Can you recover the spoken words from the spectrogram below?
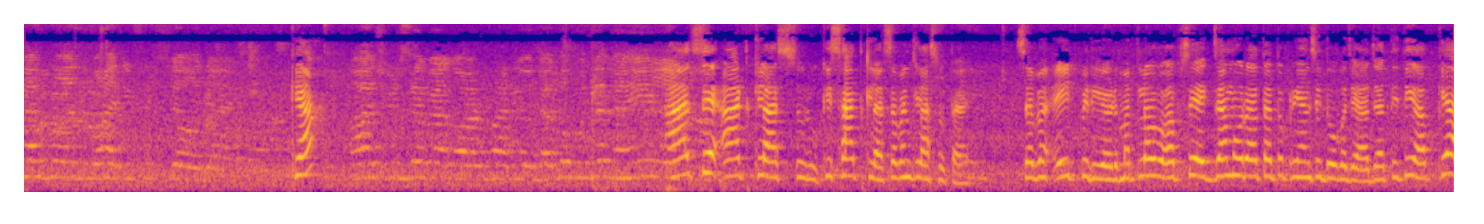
बहुत भारी फिर से हो। जाएगा क्या? आज फिर से और भारी हो जाएगा तो मुझे नहीं आज से आठ क्लास शुरू की सात क्लास सेवन क्लास होता है। सेवन एट पीरियड मतलब अब से एग्ज़ाम हो रहा था तो प्रियांशी दो बजे आ जाती थी। अब क्या?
